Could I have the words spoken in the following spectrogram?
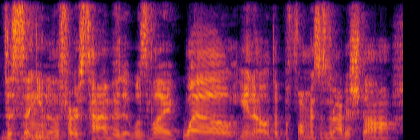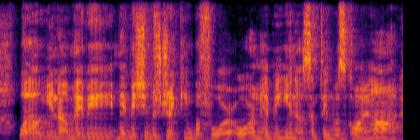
The, se- you know, the first time that it was like, well, you know, the performances are not as strong. Well, you know, maybe, maybe she was drinking before or maybe, you know, something was going on.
